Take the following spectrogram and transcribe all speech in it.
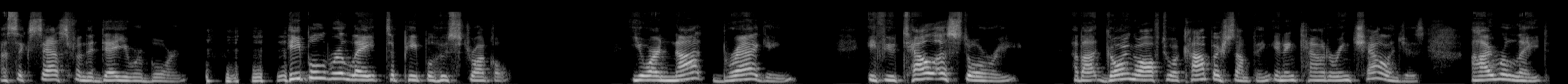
a success from the day you were born. people relate to people who struggle. You are not bragging if you tell a story about going off to accomplish something and encountering challenges. I relate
